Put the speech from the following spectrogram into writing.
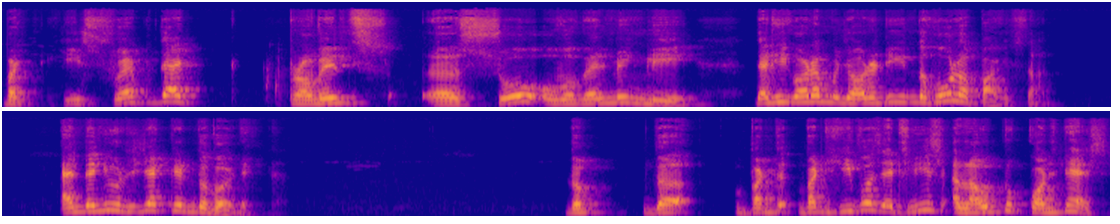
but he swept that province uh, so overwhelmingly that he got a majority in the whole of Pakistan. And then you rejected the verdict. The the but the, but he was at least allowed to contest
